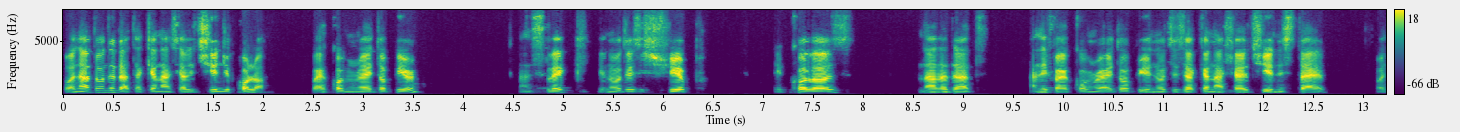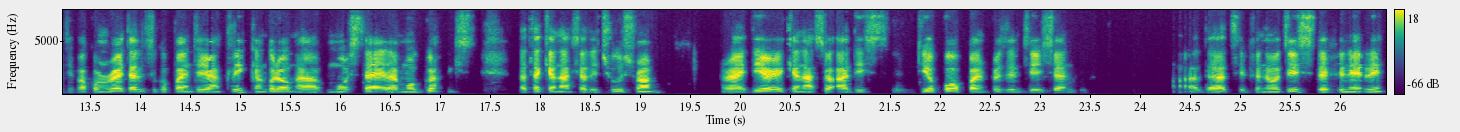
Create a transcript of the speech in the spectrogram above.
But not only that, I can actually change the color by coming right up here and select, you notice the shape, the colors, and all of that. And if I come right up here, notice I can actually change the style. But if I come right at this go point here and click and go down, I have more style and more graphics that I can actually choose from. Right there, you can also add this to your PowerPoint presentation. Uh, Add that, if you notice, definitely.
